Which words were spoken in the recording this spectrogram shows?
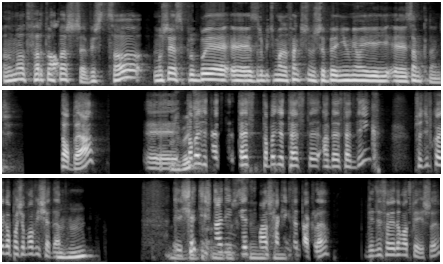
On ma otwartą O. paszczę. Wiesz co? Może ja spróbuję e, zrobić malfunction, żeby nie umiał jej e, zamknąć. dobra. Yy, Może to, będzie test, test, to będzie test y, understanding przeciwko jego poziomowi 7. Mhm. Y, Siedzisz na nim, więc masz hacking tentakle, więc jest o jeden łatwiejszy.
